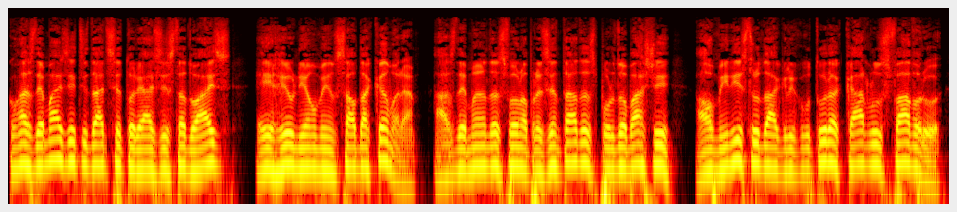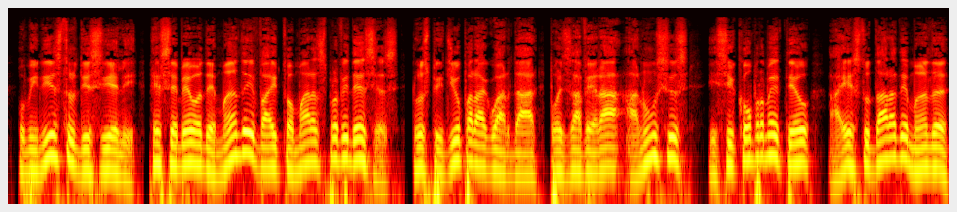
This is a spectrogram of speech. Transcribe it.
com as demais entidades setoriais estaduais em reunião mensal da Câmara. As demandas foram apresentadas por Dobashi ao ministro da Agricultura Carlos Fávaro. O ministro, disse ele, recebeu a demanda e vai tomar as providências. Nos pediu para aguardar, pois haverá anúncios e se comprometeu a estudar a demanda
